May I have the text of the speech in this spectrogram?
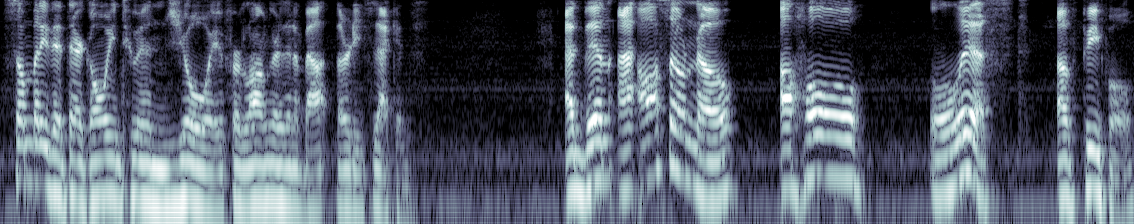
somebody that they're going to enjoy for longer than about 30 seconds. And then I also know a whole list of people,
